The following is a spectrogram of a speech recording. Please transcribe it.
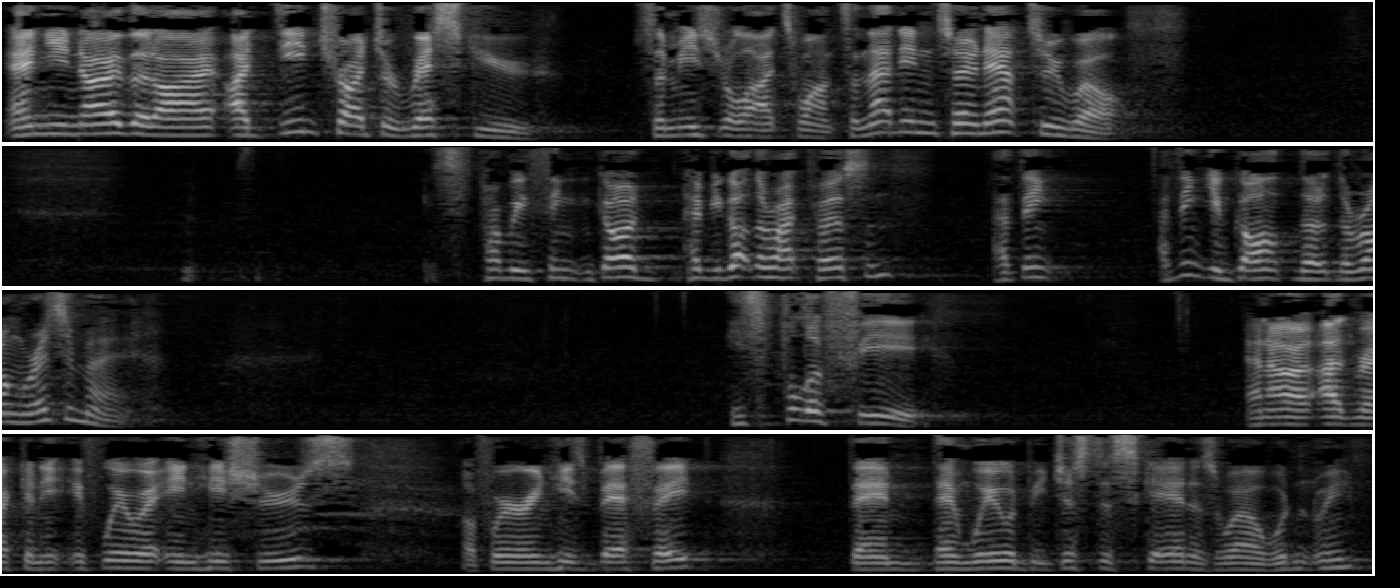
And you know that I, I did try to rescue some Israelites once, and that didn't turn out too well. He's probably thinking, God, have you got the right person? I think, I think you've got the, the wrong resume. He's full of fear. And I, would reckon if we were in his shoes, or if we were in his bare feet, then, then we would be just as scared as well, wouldn't we?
